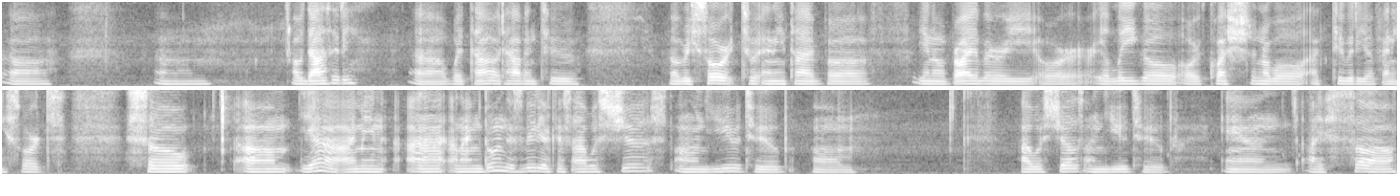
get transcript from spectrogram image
uh, um, audacity, uh, without having to uh, resort to any type of you know bribery or illegal or questionable activity of any sorts. So um, yeah i mean uh, and i'm doing this video because i was just on youtube um, i was just on youtube and i saw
